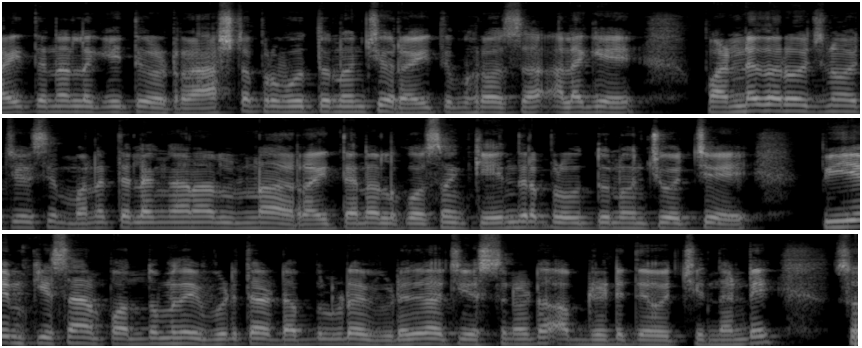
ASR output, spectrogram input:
రైతన్నలకైతే రాష్ట్ర ప్రభుత్వం నుంచి రైతు భరోసా అలాగే పండుగ రోజున వచ్చేసి మన తెలంగాణలో ఉన్న రైతన్నల కోసం కేంద్ర ప్రభుత్వం నుంచి వచ్చే పిఎం కిసాన్ పంతొమ్మిది విడత డబ్బులు కూడా విడుదల చేస్తున్నట్టు అప్డేట్ అయితే వచ్చిందండి. సో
